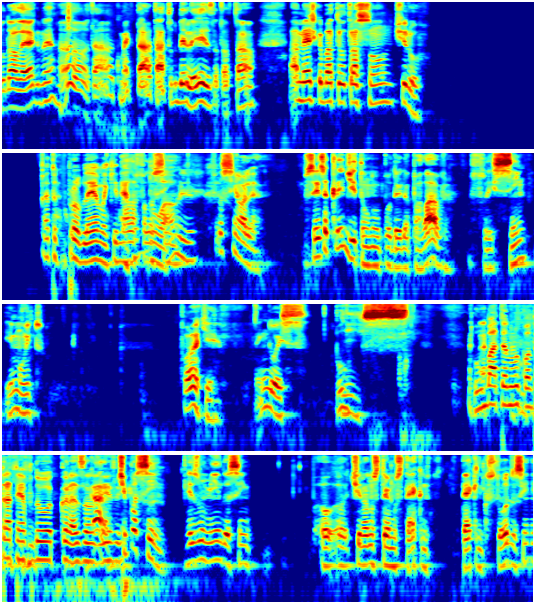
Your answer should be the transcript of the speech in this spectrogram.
todo alegre, né? Ah, tá, como é que tá? Tá, tudo beleza, tal, tal. A médica bateu o ultrassom e tirou. Eu tô com problema aqui Ela no, falou no assim, áudio. Falou assim: olha, vocês acreditam no poder da palavra? Eu falei, sim, e muito. Falou aqui, tem dois. Putz. Um batendo no contratempo do outro coração. Cara, tipo assim, resumindo assim, tirando os termos técnicos, técnicos todos, assim,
